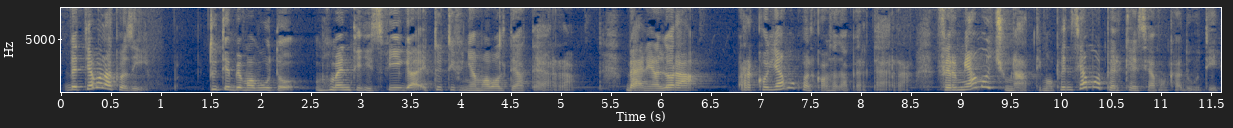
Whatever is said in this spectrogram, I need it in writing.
mettiamola così, tutti abbiamo avuto momenti di sfiga e tutti finiamo a volte a terra. Bene, allora raccogliamo qualcosa da per terra, fermiamoci un attimo, pensiamo a perché siamo caduti,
